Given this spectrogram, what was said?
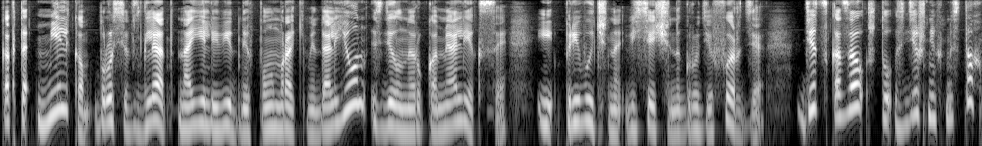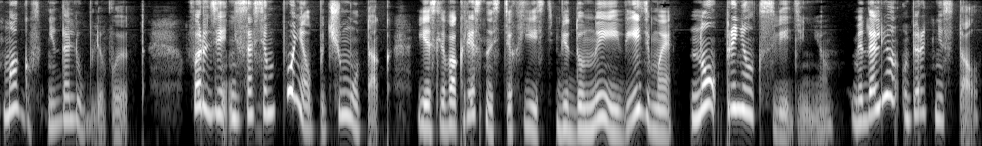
как-то мельком, бросив взгляд на еле видный в полумраке медальон, сделанный руками Алексы и привычно висящий на груди Ферди, дед сказал, что в здешних местах магов недолюбливают. Ферди не совсем понял, почему так, если в окрестностях есть ведуны и ведьмы, но принял к сведению. Медальон убирать не стал.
